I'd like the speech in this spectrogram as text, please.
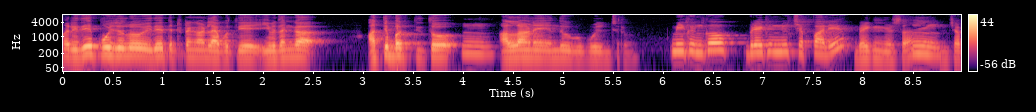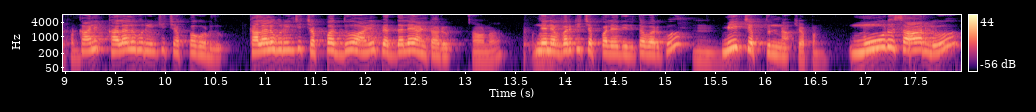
మరి ఇదే పూజలు ఇదే తిట్టడం కానీ లేకపోతే ఈ విధంగా అతి భక్తితో. అల్లాని ఎందుకు పూజించరు? మీకు ఇంకో బ్రేకింగ్ న్యూస్ చెప్పాలి. బ్రేకింగ్ న్యూసా. చెప్పండి. కానీ కళల గురించి చెప్పకూడదు. కళల గురించి చెప్పొద్దు అని పెద్దలే అంటారు. అవునా? నేను ఎవరికి చెప్పలేదు ఇంతవరకు. మీకు చెప్తున్నా. చెప్పండి. మూడు సార్లు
